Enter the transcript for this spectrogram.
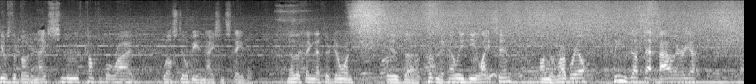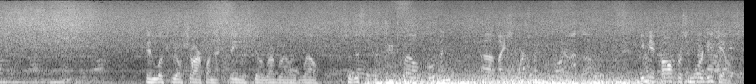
Gives the boat a nice, smooth, comfortable ride while still being nice and stable. Another thing that they're doing is uh, putting the LED lights in on the rub rail. Cleans up that bow area and looks real sharp on that stainless steel rub rail as well. So this is the 212 Open uh, by Sportsman. Give me a call for some more details.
